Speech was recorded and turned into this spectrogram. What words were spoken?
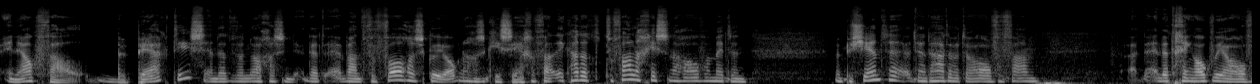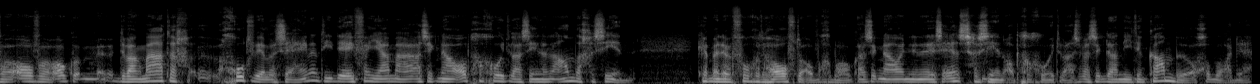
in elk geval beperkt is. En dat we nog eens. Dat, want vervolgens kun je ook nog eens een keer zeggen. Van, ik had het toevallig gisteren nog over met een, een patiënt. Dan hadden we het erover van en dat ging ook weer over, over ook dwangmatig eh, goed willen zijn. Het idee van ja, maar als ik nou opgegroeid was in een ander gezin. Ik heb me er vroeger het hoofd over gebroken. Als ik nou in een SS-gezin opgegroeid was, was ik dan niet een kambur geworden.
